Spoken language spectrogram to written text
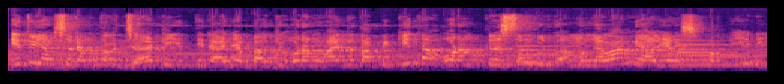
itu yang sedang terjadi, tidak hanya bagi orang lain, tetapi kita orang Kristen juga mengalami hal yang seperti ini.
